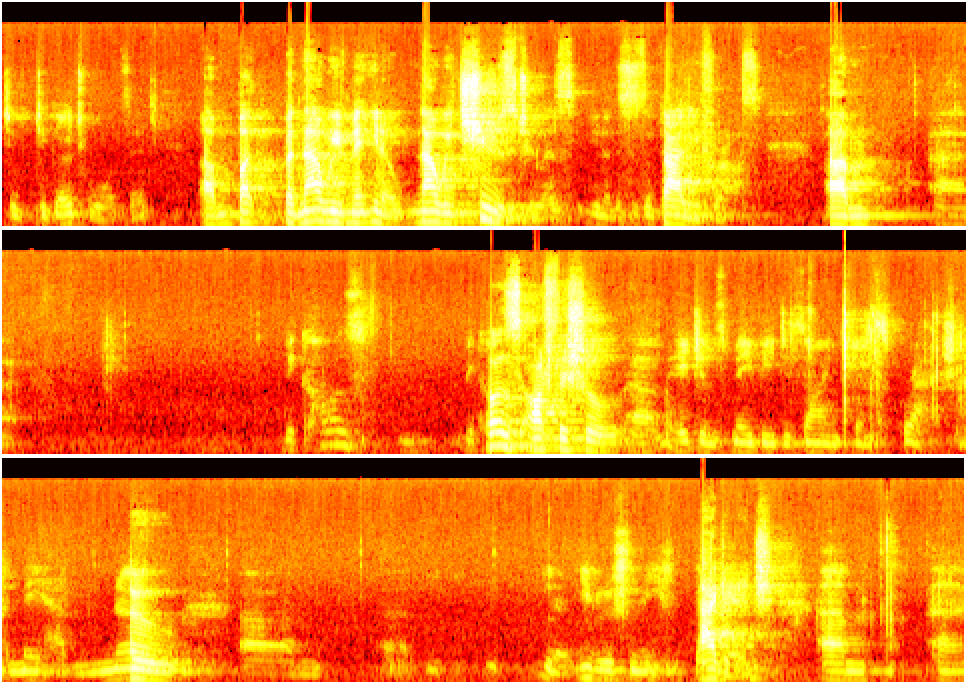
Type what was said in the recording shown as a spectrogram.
to, to go towards it. Um, but but now we've made you know now we choose to as you know this is a value for us. Um, uh, because because artificial um, agents may be designed from scratch and may have no um, uh, you know, evolutionary baggage, um, uh,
